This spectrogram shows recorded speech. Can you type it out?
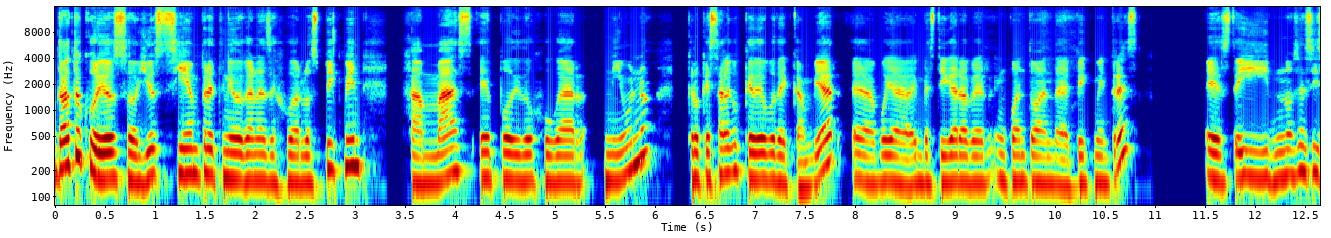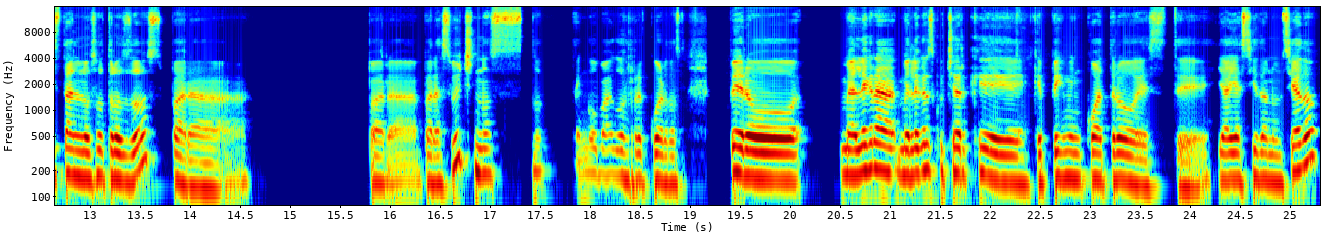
dato curioso, yo siempre he tenido ganas de jugar los Pikmin, jamás he podido jugar ni uno. Creo que es algo que debo de cambiar. eh, voy a investigar a ver en cuánto anda el Pikmin 3. Este, y no sé si están los otros dos para, para, para Switch, no, no tengo vagos recuerdos. Pero me alegra, me alegra escuchar que, que Pikmin 4 este, ya haya sido anunciado.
